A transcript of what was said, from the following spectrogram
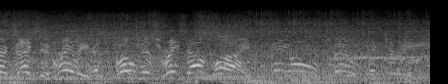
Lichtenberg's exit really has blown this race out wide. They all spell victory.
